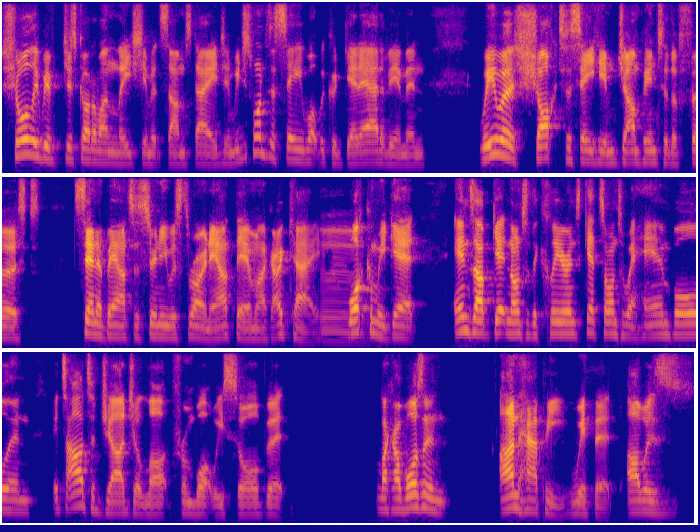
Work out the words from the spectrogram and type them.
surely we've just got to unleash him at some stage, and we just wanted to see what we could get out of him, and we were shocked to see him jump into the first center bounce as soon as he was thrown out there. I'm like, okay, mm. what can we get? Ends up getting onto the clearance, gets onto a handball, and it's hard to judge a lot from what we saw, but like I wasn't unhappy with it. I was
